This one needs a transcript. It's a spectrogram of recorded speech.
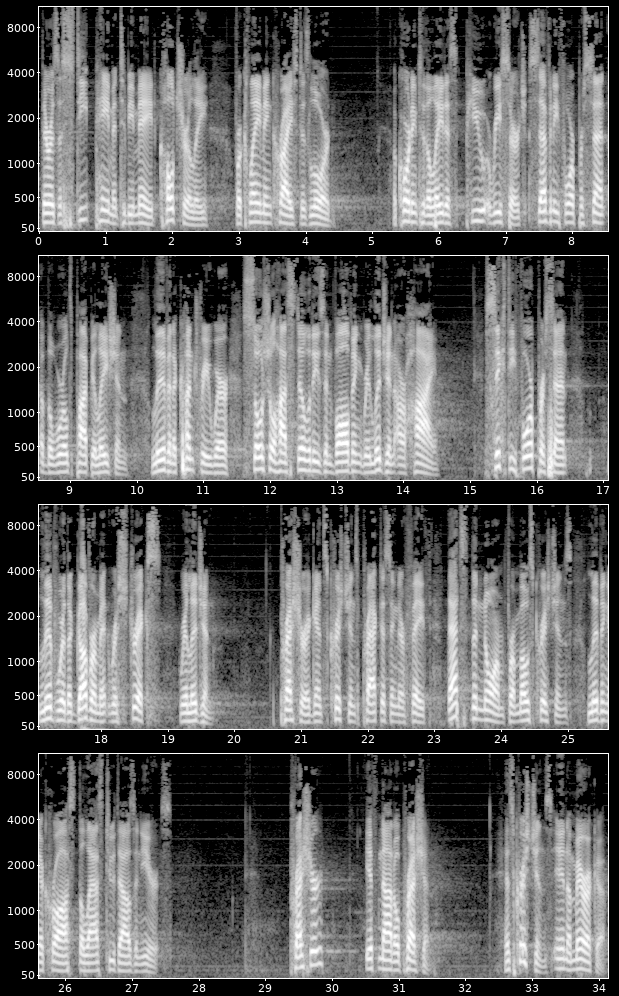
there is a steep payment to be made culturally for claiming Christ as Lord. According to the latest Pew research, 74% of the world's population live in a country where social hostilities involving religion are high. 64% live where the government restricts religion. Pressure against Christians practicing their faith That's the norm for most Christians living across the last 2,000 years. Pressure, if not oppression. As Christians in America,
